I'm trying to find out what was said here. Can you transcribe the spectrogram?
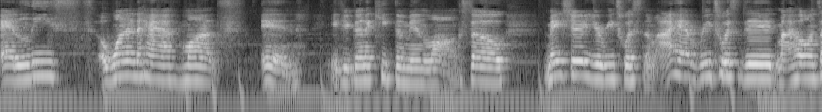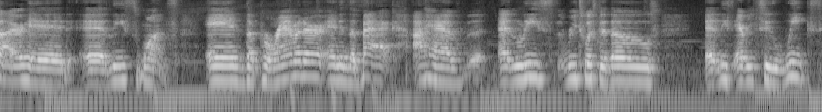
at least one and a half months in if you're gonna keep them in long. So make sure you retwist them. I have retwisted my whole entire head at least once. And the parameter and in the back, I have at least retwisted those at least every two weeks.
